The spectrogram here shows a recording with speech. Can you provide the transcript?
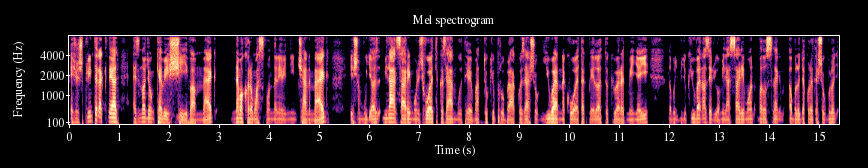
És a sprintereknél ez nagyon kevéssé van meg, nem akarom azt mondani, hogy nincsen meg, és amúgy az Milán Szárimon is voltak az elmúlt évben tök jó próbálkozások, Juvennek voltak például tök jó eredményei, de mondjuk Juven azért jó a Milán Szárimon, valószínűleg abból a gyakorlatásokból, hogy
